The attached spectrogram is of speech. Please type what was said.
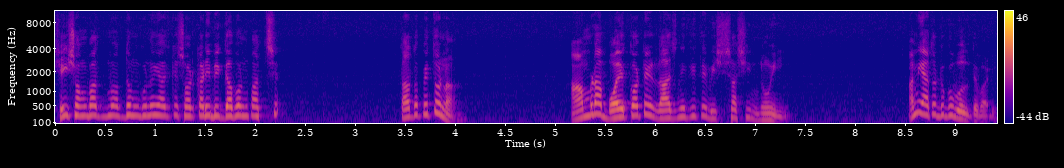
সেই সংবাদ মাধ্যমগুলোই আজকে সরকারি বিজ্ঞাপন পাচ্ছে। তা তো পেত না। আমরা বয়কটের রাজনীতিতে বিশ্বাসী নই। আমি এতটুকু বলতে পারি।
